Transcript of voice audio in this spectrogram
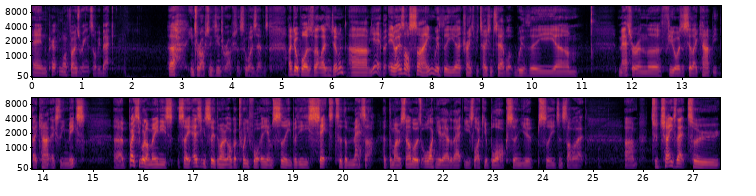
And apparently my phone's ringing, so I'll be back. Ah, interruptions, interruptions, always happens. I do apologise for that, ladies and gentlemen. Um, yeah, but anyway, as I was saying, with the uh, transmutation tablet, with the um, matter and the fuel, as I said, they can't be, they can't actually mix. Uh, basically, what I mean is, say, as you can see at the moment, I've got 24 EMC, but it is set to the matter at the moment. So in other words, all I can get out of that is like your blocks and your seeds and stuff like that. Um, to change that to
